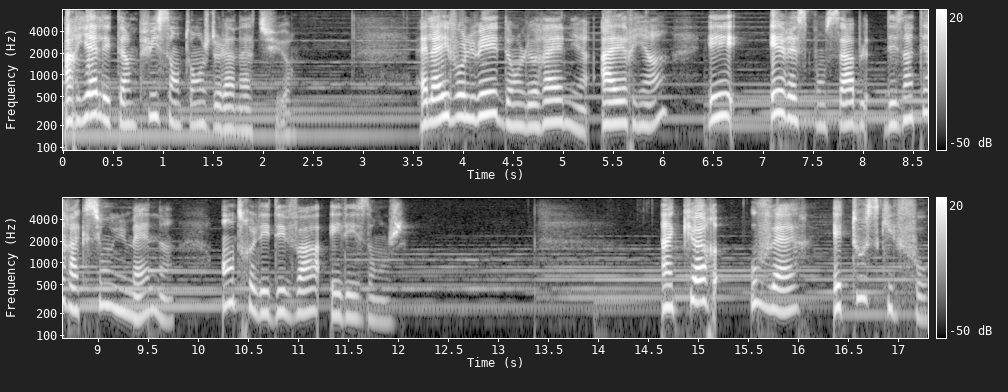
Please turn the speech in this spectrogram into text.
Ariel est un puissant ange de la nature. Elle a évolué dans le règne aérien et est responsable des interactions humaines entre les dévas et les anges. Un cœur ouvert est tout ce qu'il faut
